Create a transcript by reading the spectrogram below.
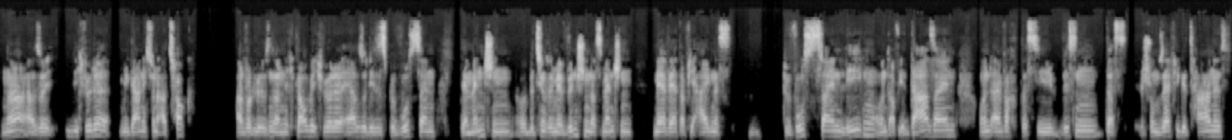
ne, also ich würde mir gar nicht so eine Ad-Hoc Antwort lösen, sondern ich glaube, ich würde eher so dieses Bewusstsein der Menschen, beziehungsweise mir wünschen, dass Menschen mehr Wert auf ihr eigenes Bewusstsein legen und auf ihr Dasein und einfach, dass sie wissen, dass schon sehr viel getan ist,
